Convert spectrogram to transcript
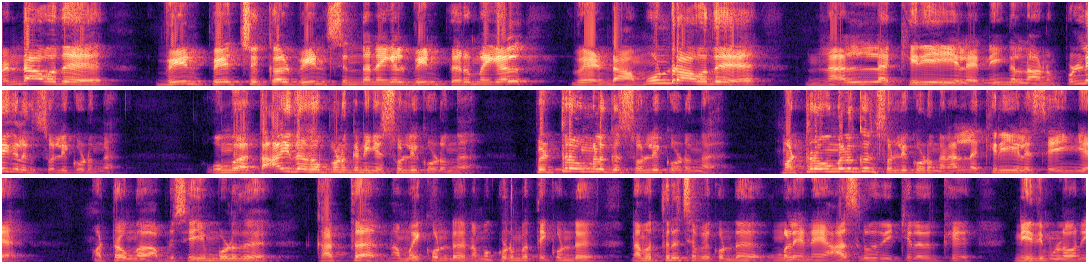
ரெண்டாவது வீண் பேச்சுக்கள் வீண் சிந்தனைகள் வீண் பெருமைகள் வேண்டாம். மூன்றாவது நல்ல கிரியையில் நீங்கள் நான் பிள்ளைகளுக்கு சொல்லிக் கொடுங்க. உங்கள் தாய் தகப்பனுக்கு நீங்கள் சொல்லிக் கொடுங்க. பெற்றவங்களுக்கு சொல்லிக் கொடுங்க. மற்றவங்களுக்கும் சொல்லிக் கொடுங்க. நல்ல கிரியையில் செய்யுங்க. மற்றவங்க அப்படி செய்யும் பொழுது கத்தர் நம்மை கொண்டு நம்ம குடும்பத்தை கொண்டு நம்ம திருச்சபை கொண்டு உங்களை என்னை ஆசீர்வதிக்கிறதுக்கு நீதிமுள்ளவர்.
